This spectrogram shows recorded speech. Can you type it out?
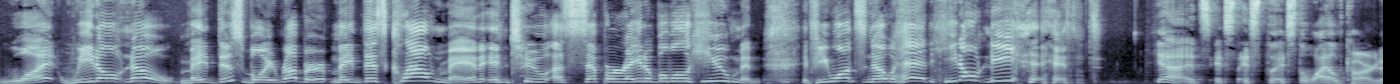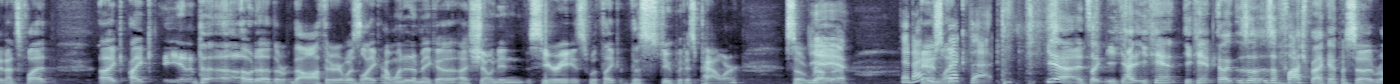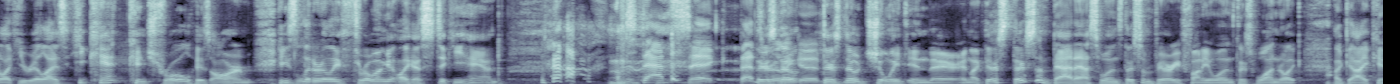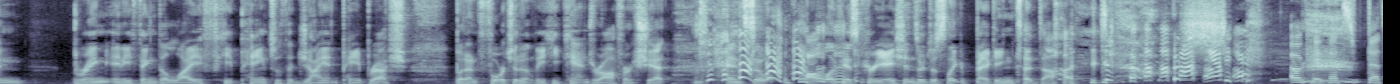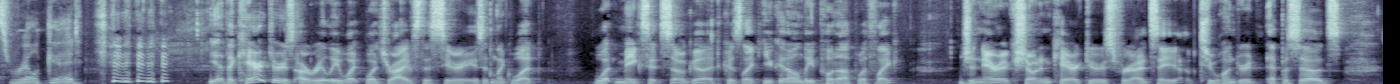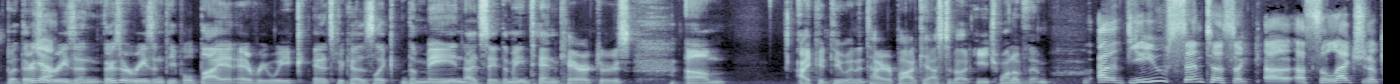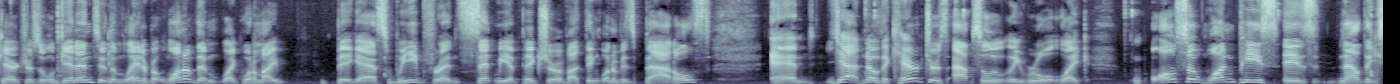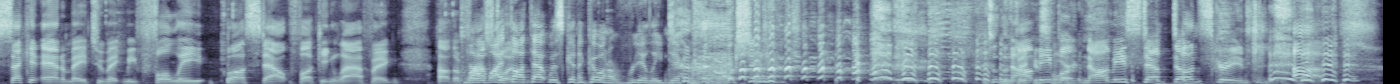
what? We don't know. Made this boy rubber, made this clown man into a separatable human. If he wants no head, he don't need it. yeah, it's it's it's the it's the wild card, and that's what like like the uh, Oda the, the author was like, I wanted to make a, a shonen series with like the stupidest power. So rubber. Yeah, yeah. And I And, respect like, that. Yeah, it's like you can't, you can't, you can't. Like, there's a, there's a flashback episode where like you realize he can't control his arm. He's literally throwing it like a sticky hand. That's sick. That's There's really no, good. there's no joint in there, and like there's there's some badass ones. There's some very funny ones. There's one where like a guy can bring anything to life. He paints with a giant paintbrush. But unfortunately, he can't draw for shit, and so all of his creations are just like begging to die. Okay, that's that's real good. Yeah, the characters are really what what drives this series and like what what makes it so good because like you can only put up with like generic shonen characters for I'd say 200 episodes. But there's Yeah. a reason there's a reason people buy it every week and it's because like the main I'd say the main 10 characters um I could do an entire podcast about each one of them. uh, you sent us a, a a selection of characters, and we'll get into them later. But one of them, like one of my big ass weeb friends, sent me a picture of I think one of his battles, and yeah, no, the characters absolutely rule. Like. Also, One Piece is now the second anime to make me fully bust out fucking laughing. Uh, the Wow, first I one, thought that was going to go in a really different direction. That's what the fake Nami, but Nami stepped on screen. ah,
